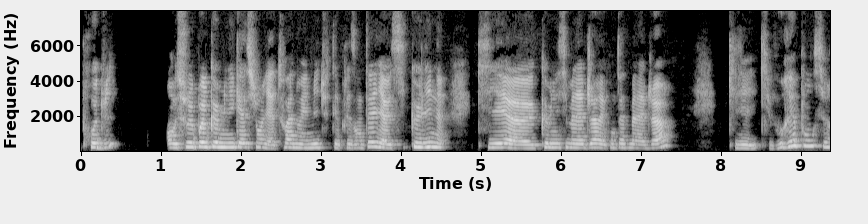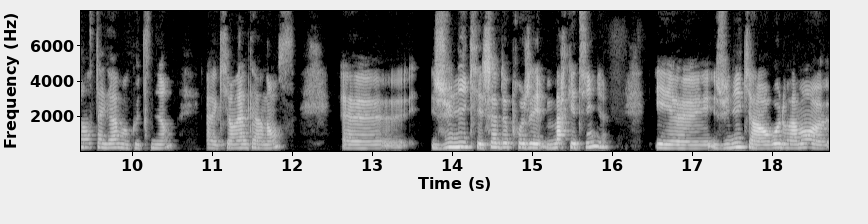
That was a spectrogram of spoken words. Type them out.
produit. Sur le pôle communication, il y a toi, Noémie, tu t'es présentée. Il y a aussi Colline, qui est community manager et content manager, qui, qui, vous répond sur Instagram au quotidien, qui est en alternance. Julie qui est chef de projet marketing. Et euh, Julie qui a un rôle vraiment euh,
